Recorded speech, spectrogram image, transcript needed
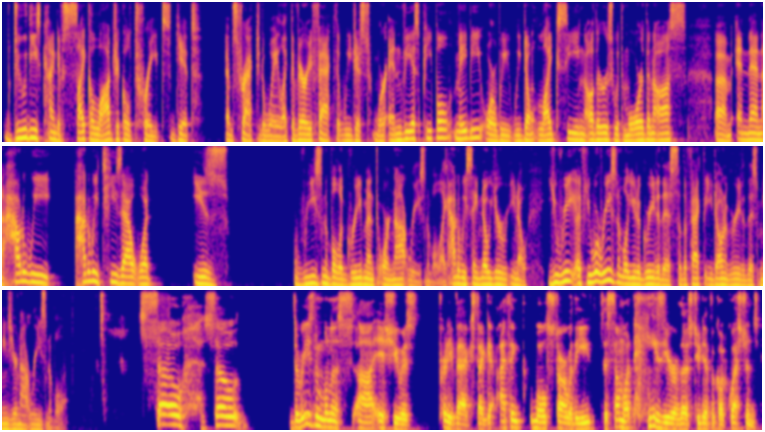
Do these kind of psychological traits get abstracted away? Like the very fact that we just were envious people maybe or we we don't like seeing others with more than us. Um, and then how do we how do we tease out what is reasonable agreement or not reasonable? Like, how do we say no? You're, you know, you re- if you were reasonable, you'd agree to this. So the fact that you don't agree to this means you're not reasonable. So, so the reasonableness uh, issue is pretty vexed. I, I think we'll start with the, the somewhat easier of those two difficult questions.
